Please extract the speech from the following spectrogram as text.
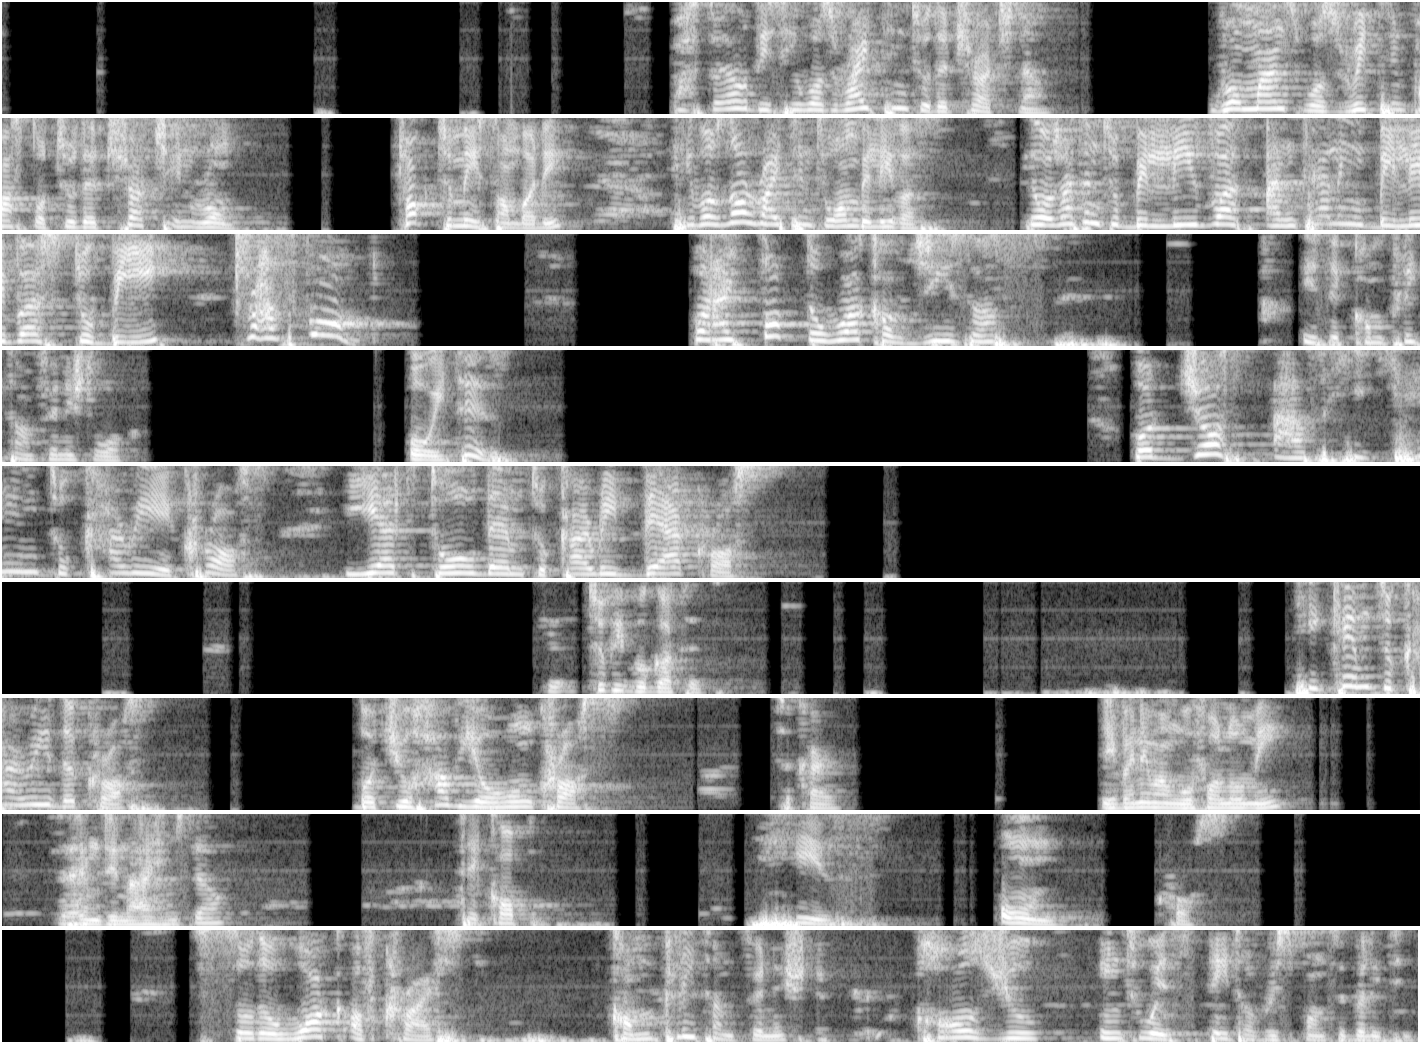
Pastor Elvis, he was writing to the church now. Romans was written, Pastor, to the church in Rome. Talk to me, somebody. He was not writing to unbelievers. He was writing to believers and telling believers to be transformed. But I thought the work of Jesus is a complete and finished work. Oh, it is. But just as he came to carry a cross, yet told them to carry their cross. Two people got it. He came to carry the cross, but you have your own cross to carry. If anyone will follow me, let him deny himself, take up his own cross. So the work of Christ, complete and finished, calls you into a state of responsibility.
